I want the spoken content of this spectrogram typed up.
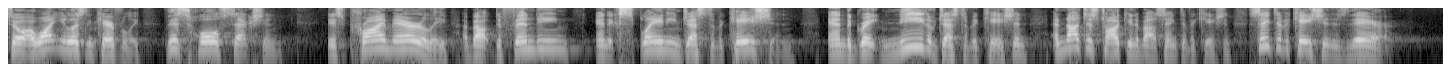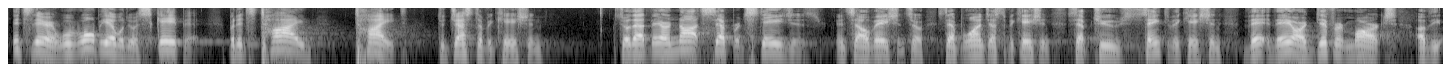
So I want you to listen carefully. This whole section is primarily about defending and explaining justification and the great need of justification, and not just talking about sanctification. Sanctification is there, it's there. We won't be able to escape it, but it's tied tight to justification so that they are not separate stages in salvation. So, step one, justification. Step two, sanctification. They, they are different marks of the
